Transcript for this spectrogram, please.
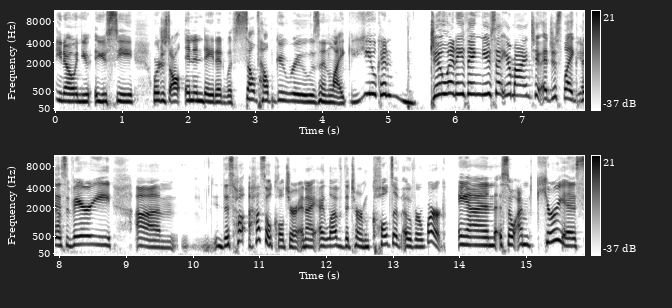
you know, and you, you see, we're just all inundated with self-help gurus and like, you can do anything you set your mind to. It just like Yeah. this very um this hu- hustle culture and I, I love the term cult of overwork. And so I'm curious,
